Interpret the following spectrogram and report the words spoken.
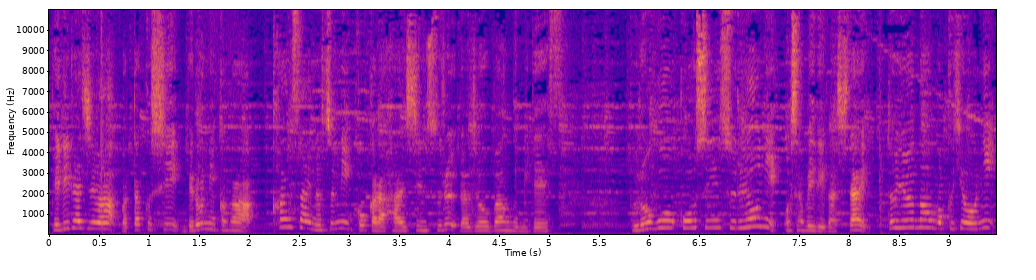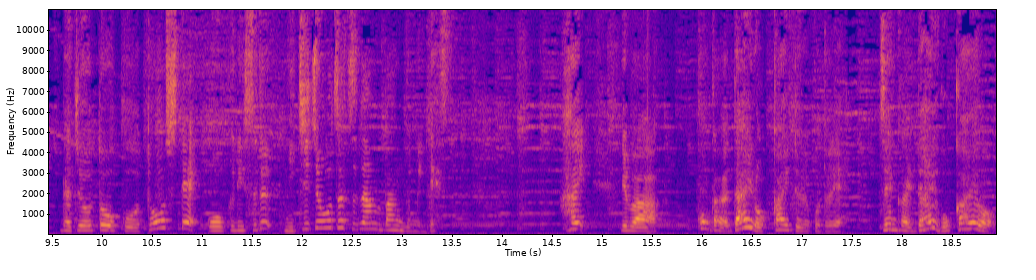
ペリラジは私、ベロニカが関西の隅っこから配信するラジオ番組です。ブログを更新するようにおしゃべりがしたいというのを目標にラジオトークを通してお送りする日常雑談番組です。はい。では、今回は第6回ということで、前回第5回を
